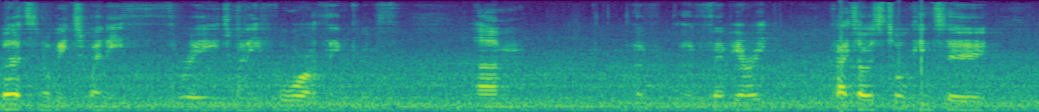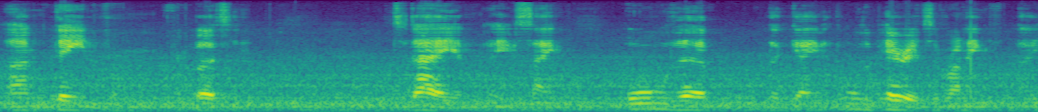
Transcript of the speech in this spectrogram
Burton will be 23, 24, I think, of, um, of, of February. In fact, I was talking to um, Dean from, from Burton today, and he was saying all the the game, all the periods are running from a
